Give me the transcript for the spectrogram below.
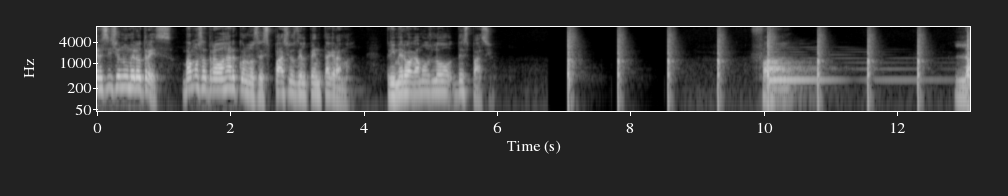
Ejercicio número 3. Vamos a trabajar con los espacios del pentagrama. Primero hagámoslo despacio. Fa, La,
